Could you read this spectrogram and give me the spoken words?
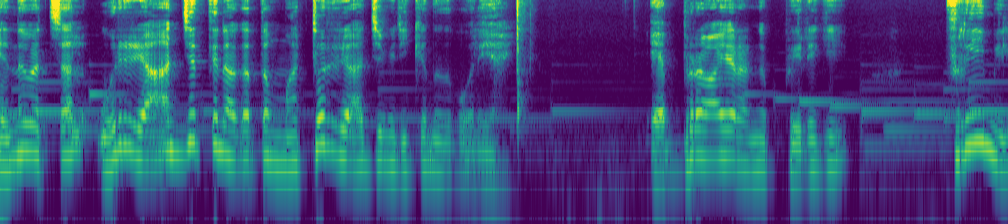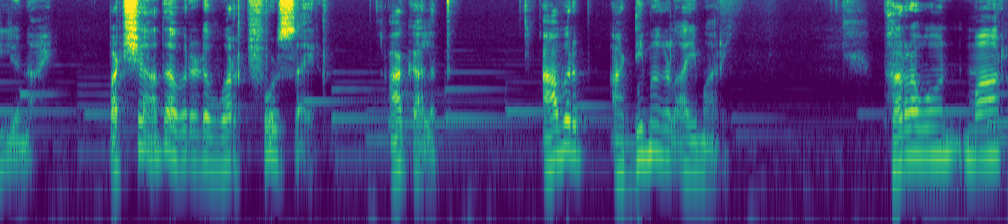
എന്ന് വെച്ചാൽ ഒരു രാജ്യത്തിനകത്ത് മറ്റൊരു രാജ്യം ഇരിക്കുന്നത് പോലെയായി. എബ്രായർ അങ്ങ് പെരുകി ത്രീ മില്യണായി പക്ഷെ അത് അവരുടെ വർക്ക് ഫോഴ്സ് ആയിരുന്നു ആ കാലത്ത്. അവർ അടിമകളായി മാറി. ഫറവോന്മാർ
